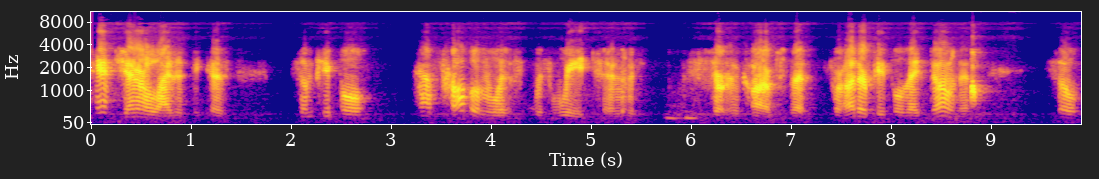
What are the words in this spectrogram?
can't generalize it because some people have problem with, with wheat and with. Certain carbs, but for other people they don't. And so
